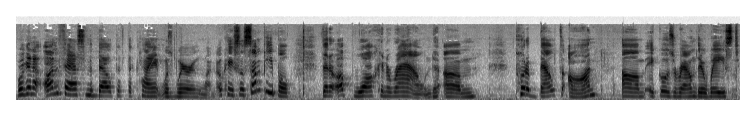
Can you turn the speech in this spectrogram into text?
we're going to unfasten the belt if the client was wearing one. Okay, so some people that are up walking around um, put a belt on. Um, it goes around their waist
